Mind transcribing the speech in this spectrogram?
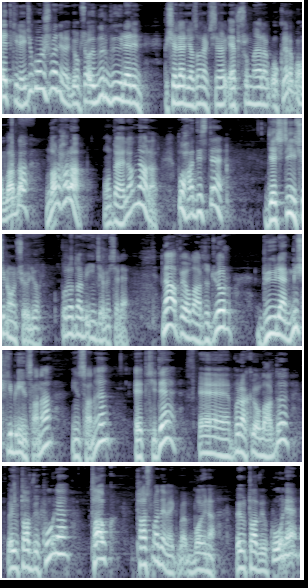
Etkileyici konuşma demek. Yoksa öbür büyülerin bir şeyler yazarak, çizerek, efsunlayarak, okuyarak onlar da bunlar haram. Onda helal ne arar? Bu hadiste geçtiği için onu söylüyor. Burada bir ince mesele. Ne yapıyorlardı diyor? Büyülenmiş gibi insana, insanı etkide eee, bırakıyorlardı. Ve yutavvikune tavk, tasma demek boyuna. Ve yutavvikune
